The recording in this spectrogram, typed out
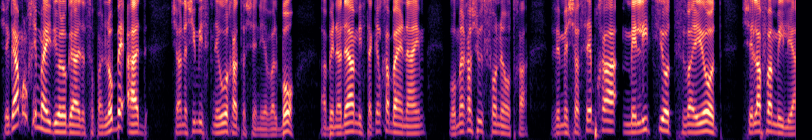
שגם הולכים מהאידיאולוגיה עד הסוף. אני לא בעד שאנשים ישנאו אחד את השני, אבל בוא, הבן אדם מסתכל לך בעיניים ואומר לך שהוא שונא אותך, ומשסה בך מיליציות צבאיות של לה פמיליה,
